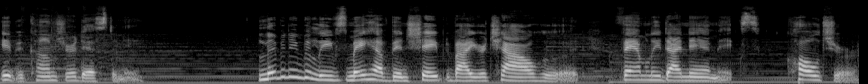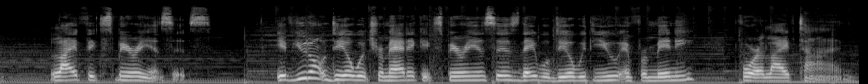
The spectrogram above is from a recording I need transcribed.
it becomes your destiny. Limiting beliefs may have been shaped by your childhood, family dynamics, culture, life experiences. If you don't deal with traumatic experiences, they will deal with you, and for many, for a lifetime.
